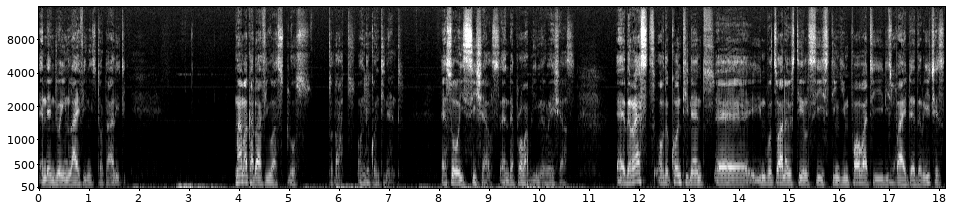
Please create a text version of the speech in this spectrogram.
and enjoying life in its totality. Muammar Gaddafi was close to that on mm. the continent. Uh, so is Seychelles and uh, probably Mauritius. Uh, the rest of the continent uh, in Botswana, you still see stinging poverty despite yeah. uh, the riches.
